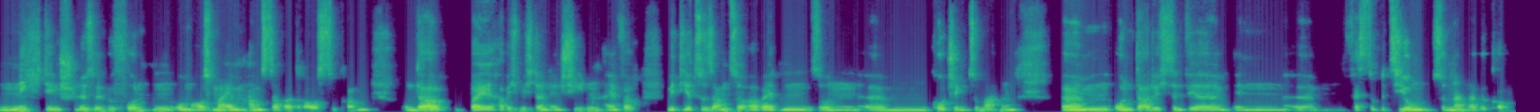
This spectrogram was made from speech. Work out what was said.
nicht den Schlüssel gefunden, um aus meinem Hamsterrad rauszukommen. Und dabei habe ich mich dann entschieden, einfach mit dir zusammenzuarbeiten, so ein ähm, Coaching zu machen. Ähm, und dadurch sind wir in ähm, feste Beziehungen zueinander gekommen.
